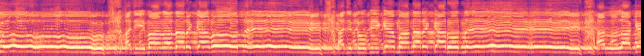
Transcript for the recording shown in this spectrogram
গো, আজ ইমান আনার কারণে, আজ নবীকে মানার কারণে, আল্লাহকে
